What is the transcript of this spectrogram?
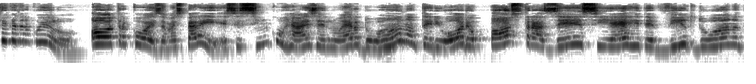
Fica tranquilo. Outra coisa, mas peraí, esses 5 reais ele não era do ano anterior? Eu posso trazer esse IR devido do ano?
